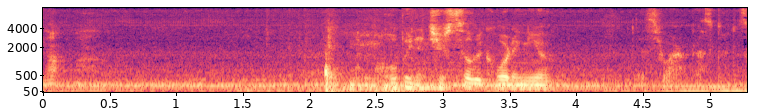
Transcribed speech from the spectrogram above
No. I'm hoping that you're still recording you. Yes, you are. That's good. That's.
